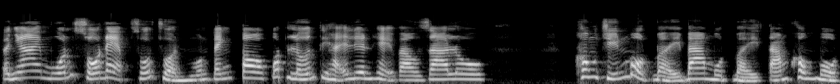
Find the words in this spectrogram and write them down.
Và những ai muốn số đẹp, số chuẩn, muốn đánh to, quất lớn thì hãy liên hệ vào Zalo 0917317801.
